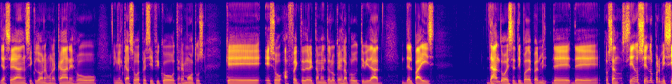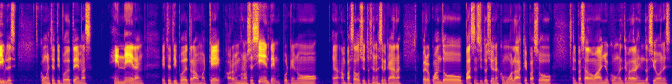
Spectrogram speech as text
ya sean ciclones, huracanes o en el caso específico terremotos, que eso afecte directamente lo que es la productividad del país, dando ese tipo de, de, o sea, siendo, siendo permisibles con este tipo de temas, generan este tipo de trauma, que ahora mismo no se sienten porque no han pasado situaciones cercanas, pero cuando pasan situaciones como las que pasó el pasado año con el tema de las inundaciones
